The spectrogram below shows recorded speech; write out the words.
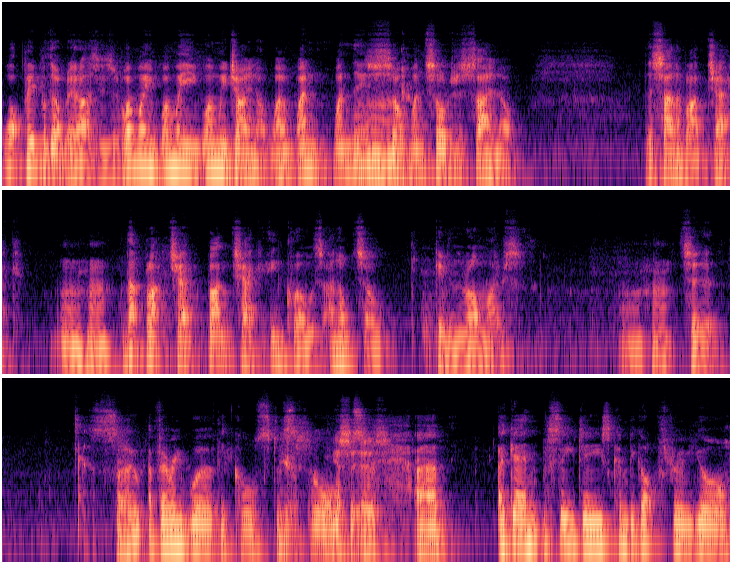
what people don't realise is when we when we when we join up, when when when these Mm. so, when soldiers sign up, they sign a blank cheque. hmm That black check blank cheque includes an up to giving their own lives hmm to So, a very worthy cause to Yes. support. yes it is. Um, again, the CDs can be got through your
